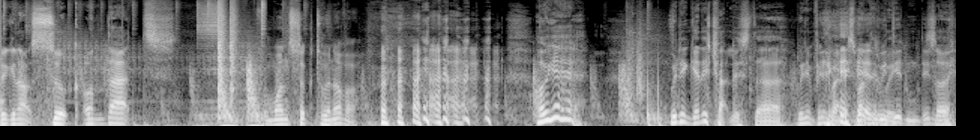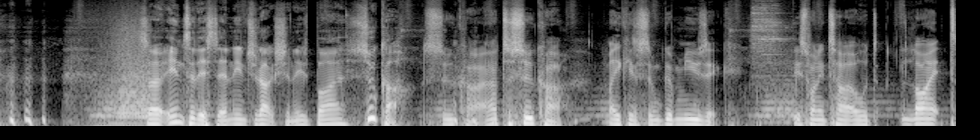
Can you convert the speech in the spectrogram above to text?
Bigging up Sukh on that. From one sook to another. Oh yeah, we didn't get this track list. Uh, we didn't think about this one, Yeah, did we we? didn't, didn't so, so into this then, the introduction is by Suka. Suka, out to Suka, making some good music. This one entitled Light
